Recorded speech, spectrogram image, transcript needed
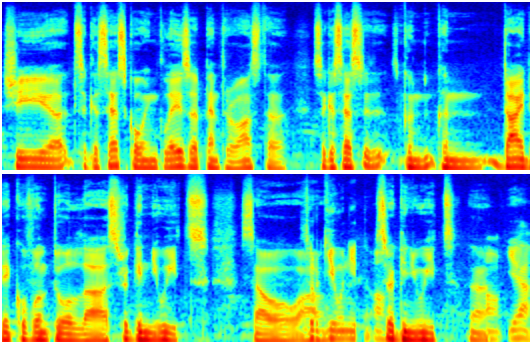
și uh, să găsesc o engleză pentru asta, să găsesc când, când dai de cuvântul uh, sârghinuit sau... Uh, sârghiunit. Oh. Sârghinuit, da. Oh, yeah,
